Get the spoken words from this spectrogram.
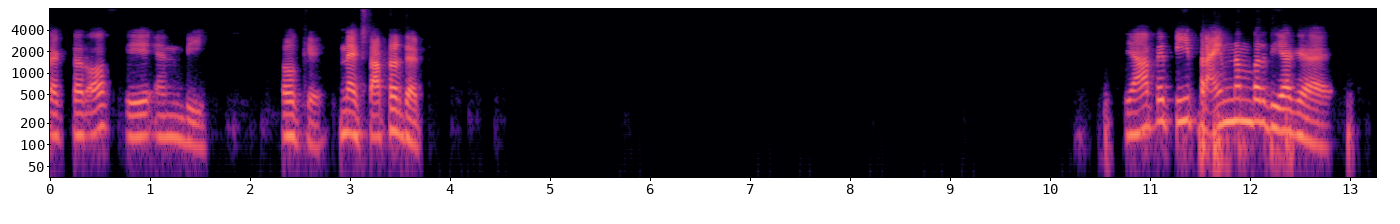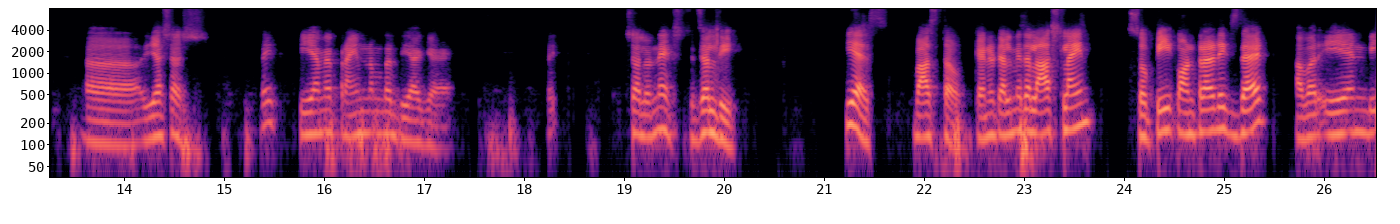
factor of A and B. Okay, next after that. यहाँ पे P प्राइम नंबर दिया गया है अ, राइट हमें प्राइम नंबर दिया गया है? चलो नेक्स्ट जल्दी। Yes Vastav. Can you tell me the last line so, P contradicts that our A and B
